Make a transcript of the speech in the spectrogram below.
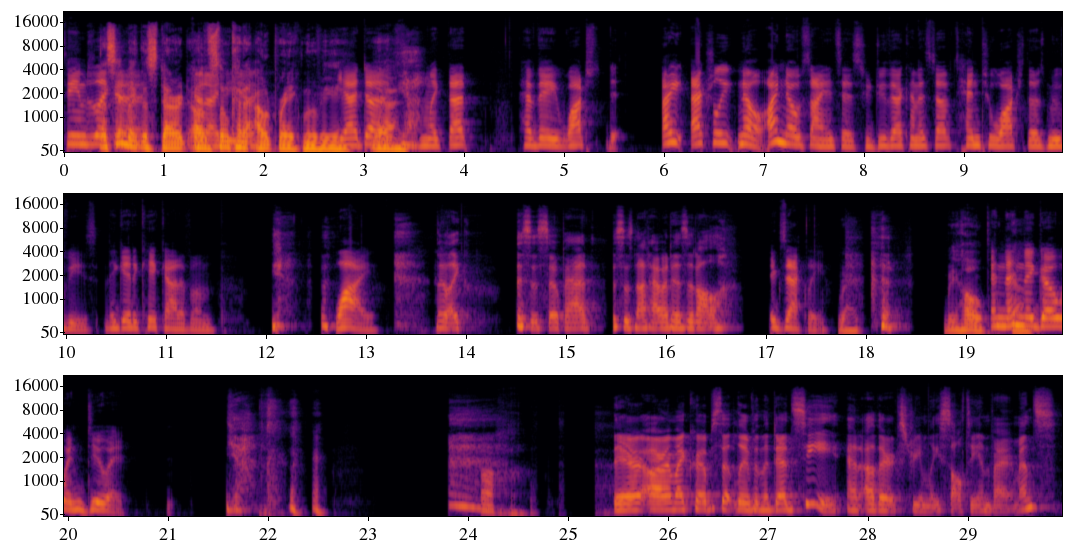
Seems like that like seems a, like the start of good some kind of outbreak movie. Yeah, it does. Yeah. Yeah. I'm like that. Have they watched? I actually no. I know scientists who do that kind of stuff tend to watch those movies. They get a kick out of them. Yeah. Why? They're like, this is so bad. This is not how it is at all. Exactly. Right. We hope. And then yeah. they go and do it. Yeah. Ugh. There are microbes that live in the Dead Sea and other extremely salty environments.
